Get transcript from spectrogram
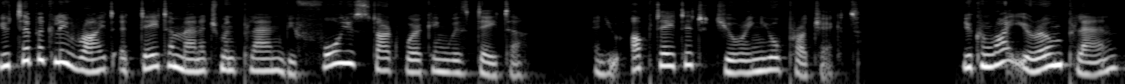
You typically write a data management plan before you start working with data, and you update it during your project. You can write your own plan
